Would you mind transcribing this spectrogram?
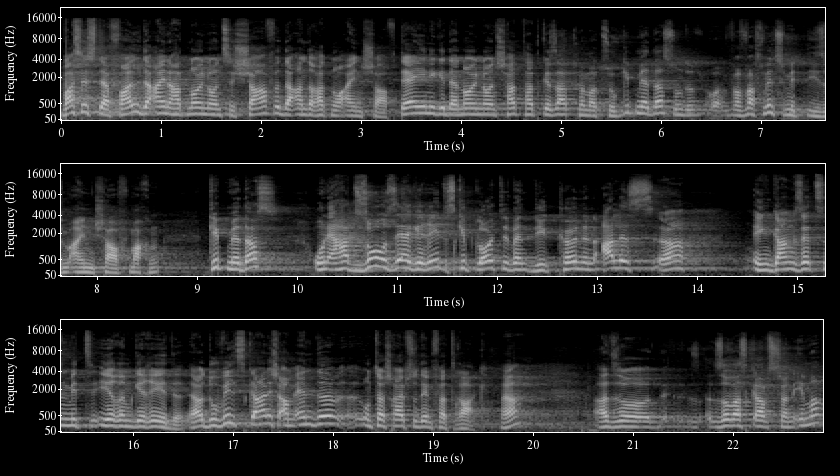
Was ist der Fall? Der eine hat 99 Schafe, der andere hat nur ein Schaf. Derjenige, der 99 hat, hat gesagt, hör mal zu, gib mir das und was willst du mit diesem einen Schaf machen? Gib mir das. Und er hat so sehr geredet, es gibt Leute, die können alles ja, in Gang setzen mit ihrem Gerede. Ja, du willst gar nicht, am Ende unterschreibst du den Vertrag. Ja? Also sowas gab es schon immer.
